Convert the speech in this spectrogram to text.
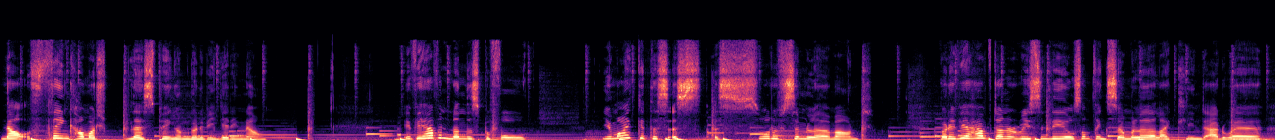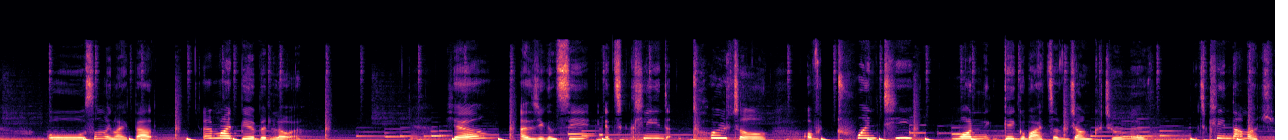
Now think how much less ping I'm going to be getting now. If you haven't done this before, you might get this a, a sort of similar amount. But if you have done it recently or something similar like cleaned adware or something like that, it might be a bit lower. Here, as you can see, it's cleaned a total of 21 gigabytes of junk to remove. It's cleaned that much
